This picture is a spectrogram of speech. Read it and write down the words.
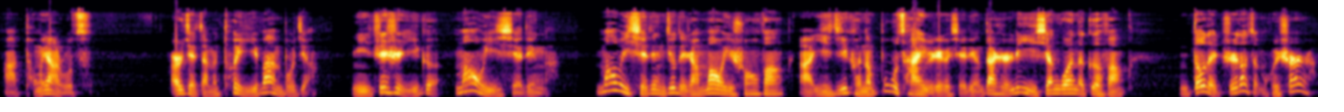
啊，同样如此。而且咱们退一万步讲，你这是一个贸易协定啊，贸易协定就得让贸易双方啊，以及可能不参与这个协定但是利益相关的各方，你都得知道怎么回事啊。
